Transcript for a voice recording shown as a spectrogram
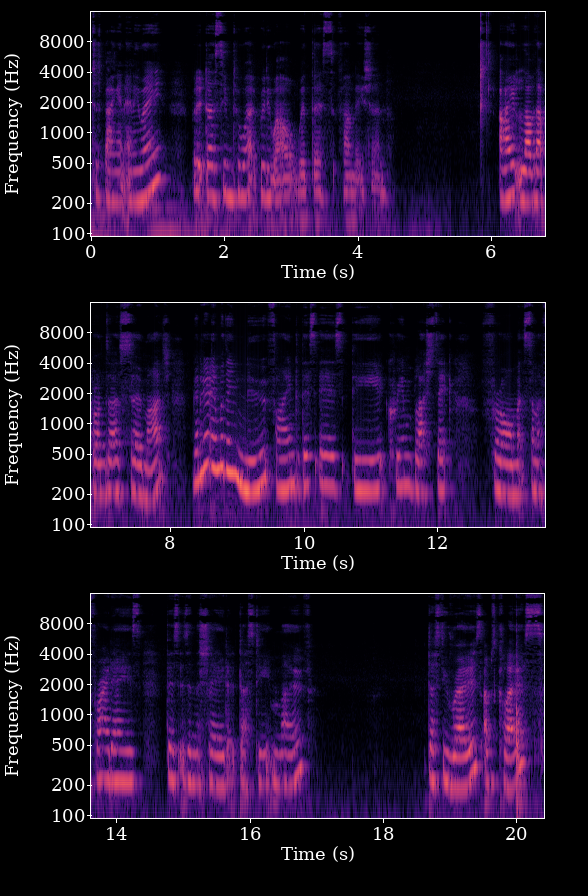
just banging anyway, but it does seem to work really well with this foundation. I love that bronzer so much. I'm to go in with a new find. This is the Cream Blush Stick from Summer Fridays. This is in the shade Dusty Mauve. Dusty Rose, I was close.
